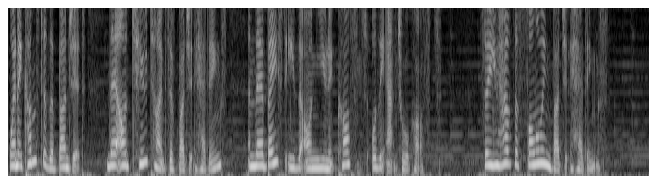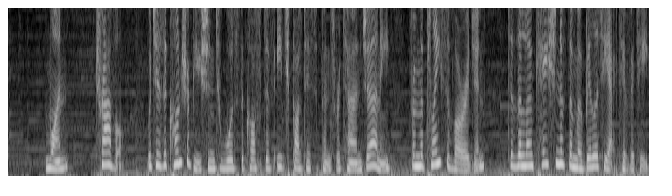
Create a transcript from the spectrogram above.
When it comes to the budget, there are two types of budget headings, and they're based either on unit costs or the actual costs. So you have the following budget headings. 1. Travel, which is a contribution towards the cost of each participant's return journey from the place of origin to the location of the mobility activity.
